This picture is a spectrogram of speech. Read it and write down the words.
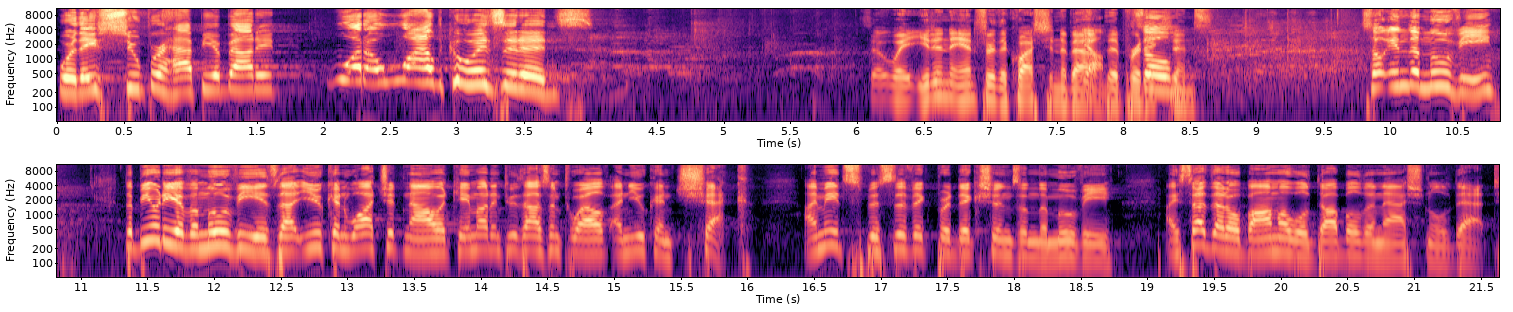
were they super happy about it? What a wild coincidence! So, wait, you didn't answer the question about Yeah. the predictions. So in the movie, the beauty of a movie is that you can watch it now. It came out in 2012, and you can check. I made specific predictions in the movie. I said that Obama will double the national debt.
